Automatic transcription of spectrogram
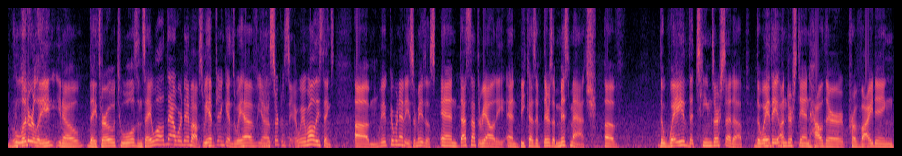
literally, you know, they throw tools and say, "Well, now we're DevOps. We have Jenkins. We have you know Circle We have all these things. Um, we have Kubernetes or Mesos." And that's not the reality. And because if there's a mismatch of the way the teams are set up, the way they understand how they're providing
